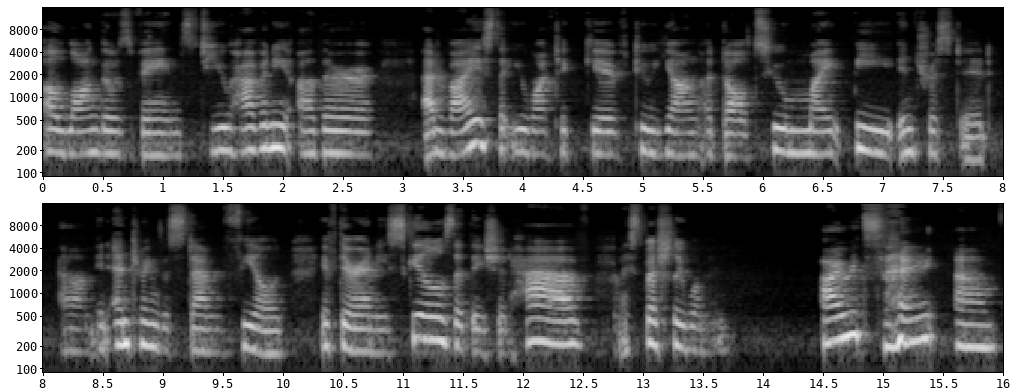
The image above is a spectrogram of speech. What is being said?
along those veins, do you have any other advice that you want to give to young adults who might be interested um, in entering the STEM field? If there are any skills that they should have, especially women? I would say um,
